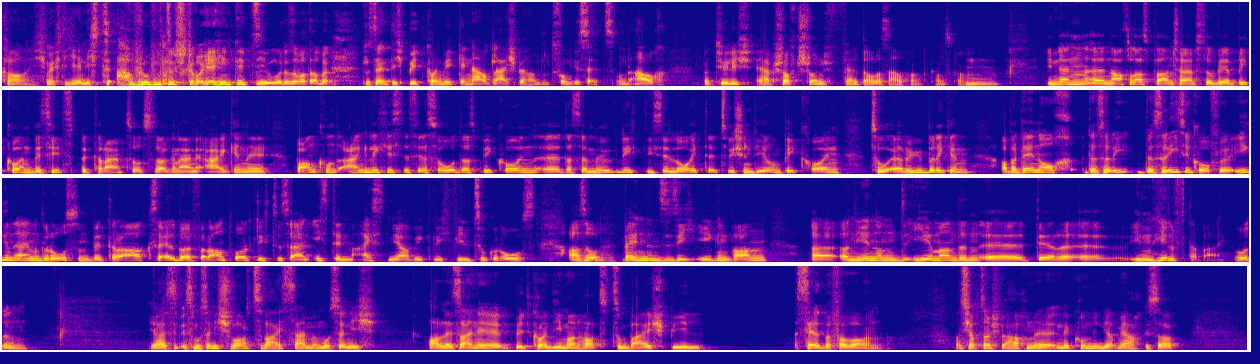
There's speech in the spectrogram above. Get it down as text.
Klar, ich möchte hier nicht aufrufen zur Steuerhinterziehung oder sowas, aber schlussendlich Bitcoin wird genau gleich behandelt vom Gesetz und auch natürlich Erbschaftssteuern fällt alles auch an, ganz klar. Mhm. In deinem äh, Nachlassplan schreibst du, wer Bitcoin besitzt, betreibt sozusagen eine eigene Bank. Und eigentlich ist es ja so, dass Bitcoin äh, das ermöglicht, diese Leute zwischen dir und Bitcoin zu erübrigen. Aber dennoch, das, das Risiko für irgendeinen großen Betrag selber verantwortlich zu sein, ist den meisten ja wirklich viel zu groß. Also mhm. wenden sie sich irgendwann äh, an jemanden, jemanden der ihnen hilft dabei, oder? Mhm ja, es, es muss ja nicht schwarz-weiß sein. Man muss ja nicht alle seine Bitcoin, die man hat, zum Beispiel selber verwahren. Also ich habe zum Beispiel auch eine, eine Kundin, die hat mir auch gesagt,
